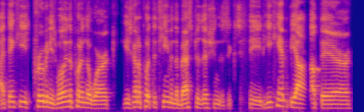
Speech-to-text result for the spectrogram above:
I think he's proven he's willing to put in the work. He's going to put the team in the best position to succeed. He can't be out there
